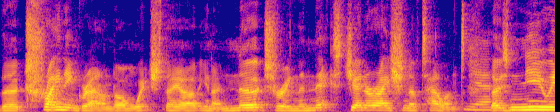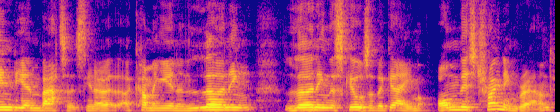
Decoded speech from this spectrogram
the training ground on which they are you know nurturing the next generation of talent, Yeah. those new Indian batters you know are coming in and learning learning the skills of the game on this training ground.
